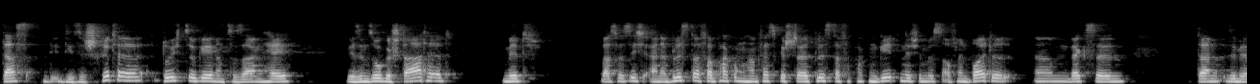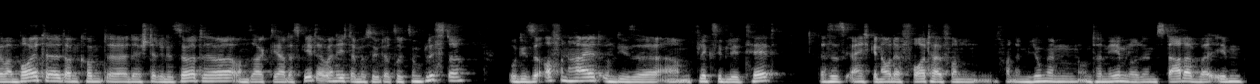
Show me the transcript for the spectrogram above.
das, die, diese Schritte durchzugehen und zu sagen, hey, wir sind so gestartet mit, was weiß ich, einer Blisterverpackung, haben festgestellt, Blisterverpackung geht nicht, wir müssen auf einen Beutel ähm, wechseln. Dann sind wir beim Beutel, dann kommt äh, der Steriliseur und sagt, ja, das geht aber nicht, dann müssen wir wieder zurück zum Blister. Und diese Offenheit und diese ähm, Flexibilität, das ist eigentlich genau der Vorteil von, von einem jungen Unternehmen oder einem Startup, weil eben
